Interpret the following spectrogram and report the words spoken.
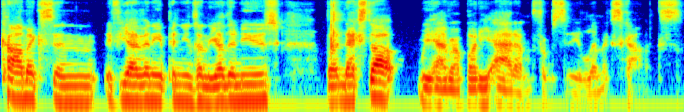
comics, and if you have any opinions on the other news? But next up, we have our buddy Adam from City Limits Comics.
